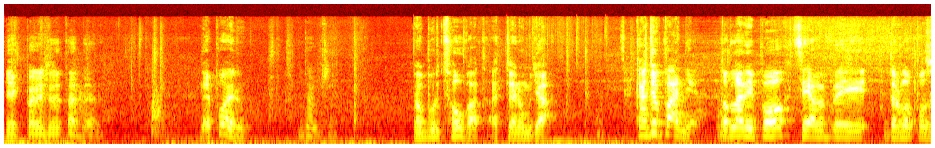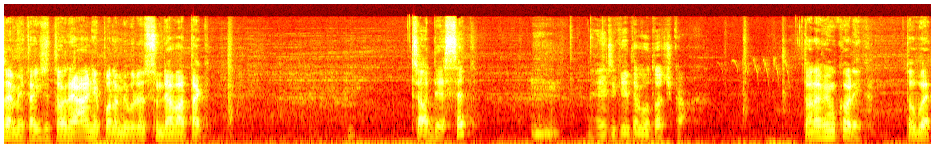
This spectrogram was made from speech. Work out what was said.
Jak pojedeš letadel? nepojedu. Dobře. No budu couvat, ať to jenom udělá. Každopádně, tohle lipo chci, aby drhlo po zemi, takže to reálně podle mě bude sundávat tak třeba 10? Hej, říkejte o točkách. To nevím kolik. To bude,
